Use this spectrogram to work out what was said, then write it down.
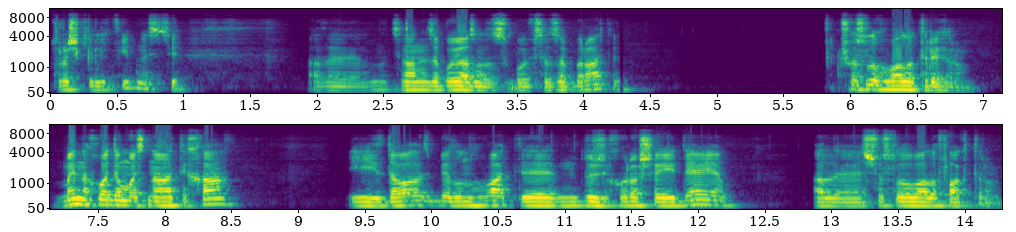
трошки ліквідності, але ну, ціна не зобов'язана за собою все забирати. Що слугувало тригером? Ми знаходимося на АТХ, і здавалось би, лонгувати не дуже хороша ідея, але що слугувало фактором?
